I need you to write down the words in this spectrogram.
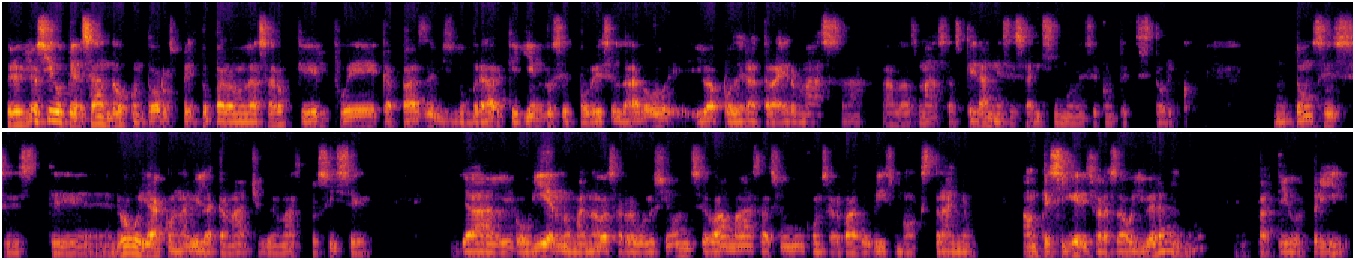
pero yo sigo pensando, con todo respeto para don Lázaro, que él fue capaz de vislumbrar que yéndose por ese lado eh, iba a poder atraer más a, las masas, que era necesarísimo en ese contexto histórico. Entonces, este, luego ya con Ávila Camacho y demás, pues sí, se, ya el gobierno manado esa revolución se va más hacia un conservadurismo extraño, aunque sigue disfrazado liberal, ¿no? El partido del PRI,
